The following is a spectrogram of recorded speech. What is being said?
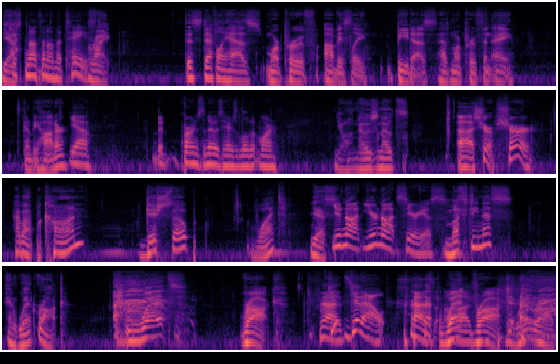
Yeah. Just nothing on the taste. Right. This definitely has more proof. Obviously, B does has more proof than A. It's gonna be hotter. Yeah. It burns the nose hairs a little bit more. You want nose notes? Uh, sure. Sure. How about pecan? Dish soap? What? Yes. You're not you're not serious. Mustiness and wet rock. Wet rock. Get, get out. That's Wet awesome. rock. Wet rock.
